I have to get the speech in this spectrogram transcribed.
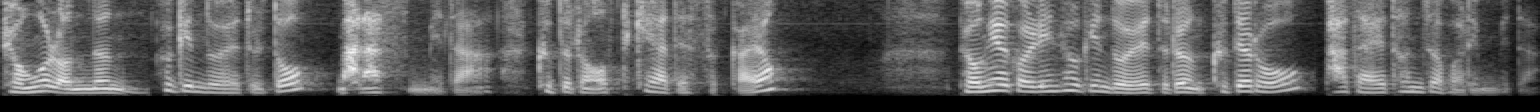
병을 얻는 흑인 노예들도 많았습니다. 그들은 어떻게 해야 됐을까요? 병에 걸린 흑인 노예들은 그대로 바다에 던져버립니다.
